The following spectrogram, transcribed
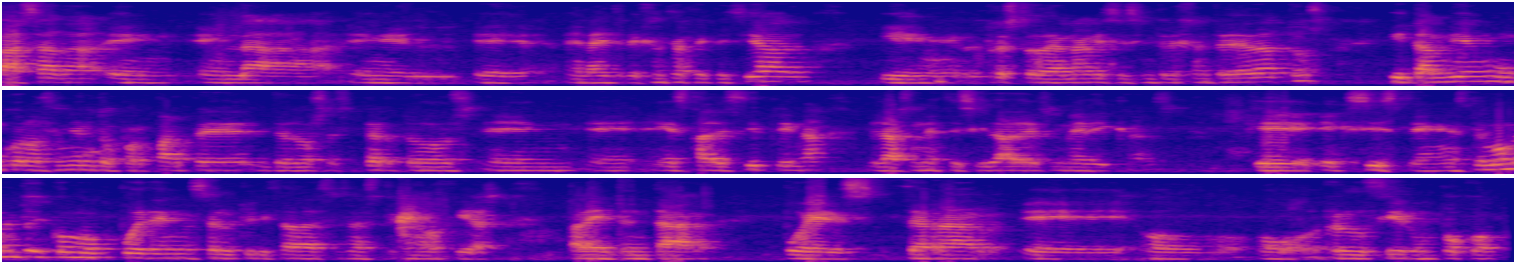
basada en, la, en, la inteligencia artificial y en el resto de análisis inteligente de datos y también un conocimiento por parte de los expertos en, esta disciplina de las necesidades médicas que existen en este momento y cómo pueden ser utilizadas esas tecnologías para intentar pues cerrar eh, o, reducir un poco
